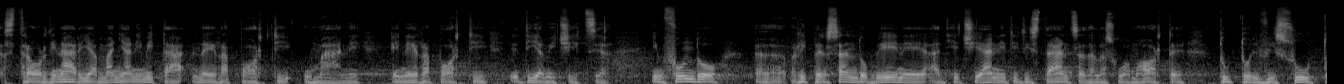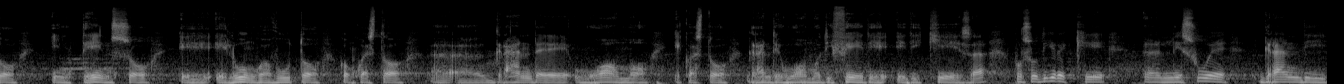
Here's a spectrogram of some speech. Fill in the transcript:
straordinaria magnanimità nei rapporti umani e nei rapporti di amicizia. In fondo, eh, ripensando bene a dieci anni di distanza dalla sua morte, tutto il vissuto intenso e, e lungo avuto con questo eh, grande uomo e questo grande uomo di fede e di chiesa, posso dire che eh, le sue grandi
